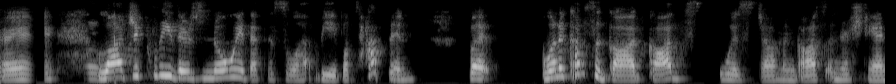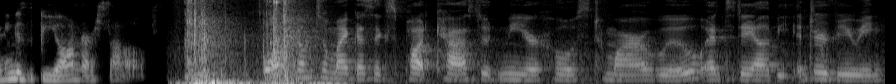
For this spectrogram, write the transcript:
right? Mm-hmm. Logically, there's no way that this will be able to happen. But when it comes to God, God's wisdom and God's understanding is beyond ourselves. Welcome to Micah 6 podcast with me, your host, Tamara Wu, and today I'll be interviewing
